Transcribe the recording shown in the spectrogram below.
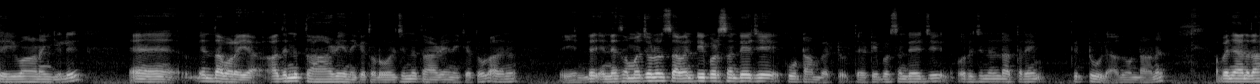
ചെയ്യുവാണെങ്കിൽ എന്താ പറയുക അതിന് താഴെ നിൽക്കത്തുള്ളൂ ഒറിജിനൽ താഴെ നിൽക്കത്തുള്ളൂ അതിന് എന്റെ എന്നെ സംബന്ധിച്ചുള്ള സെവന്റി പെർസെന്റേജ് കൂട്ടാൻ പറ്റും. തേർട്ടി പെർസെന്റേജ് ഒറിജിനലിന്റെ അത്രയും കിട്ടൂല. അതുകൊണ്ടാണ്. അപ്പോൾ ഞാനിതാ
